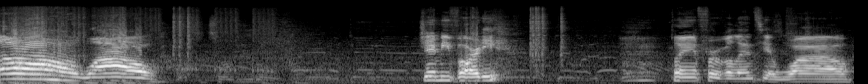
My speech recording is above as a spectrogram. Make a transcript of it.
Oh, wow. Jamie Vardy playing for Valencia. Wow.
